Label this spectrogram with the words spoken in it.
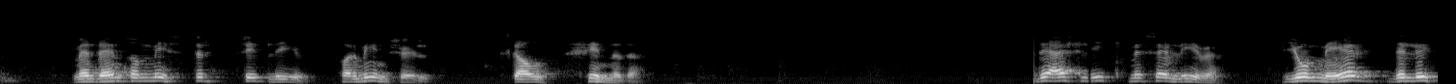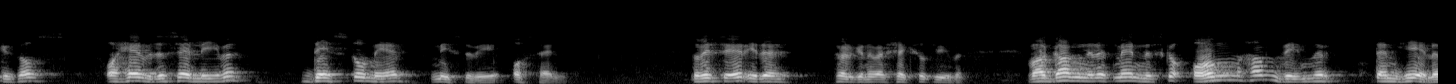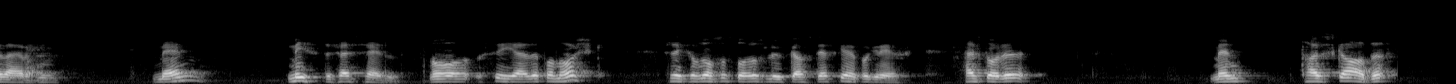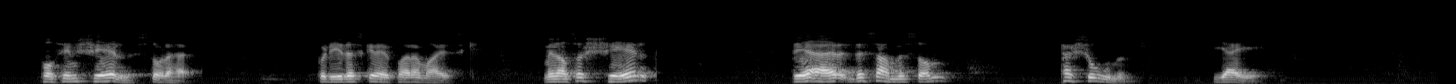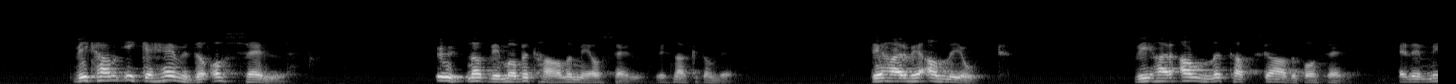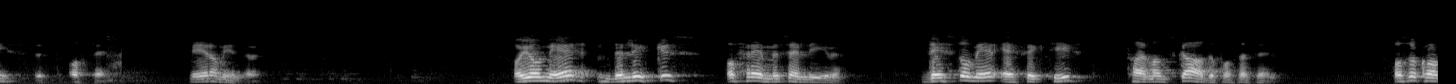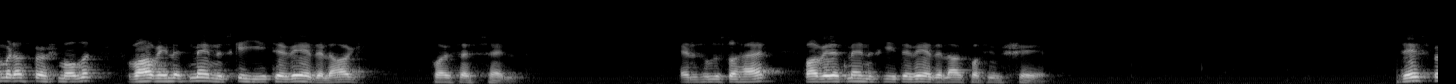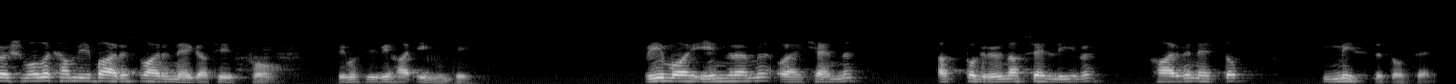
Men den som mister sitt liv for min skyld, skal finne det. Det er slik med selvlivet. Jo mer det lykkes oss å hevde selvlivet, desto mer mister vi oss selv. Så vi ser i det følgende vers 26 Hva gagner et menneske om han vinner den hele verden, men mister seg selv? Nå sier jeg det på norsk, slik som det også står hos Lukas. Det er skrevet på gresk. Her står det men tar skade på sin sjel, står det her. Fordi det er skrevet på aramaisk. Men altså sjel det er det samme som personen jeg. Vi kan ikke hevde oss selv uten at vi må betale med oss selv. Vi snakket om det. Det har vi alle gjort. Vi har alle tatt skade på oss selv, eller mistet oss selv. Mer og mindre. Og jo mer det lykkes å fremme selvlivet, desto mer effektivt tar man skade på seg selv. Og så kommer da spørsmålet hva vil et menneske gi til vederlag for seg selv? Eller som det står her hva vil et menneske gi til vederlag for sin sjel? Det spørsmålet kan vi bare svare negativt på. Vi må si vi har ingenting. Vi må innrømme og erkjenne at på grunn av selvlivet har vi nettopp mistet oss selv.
